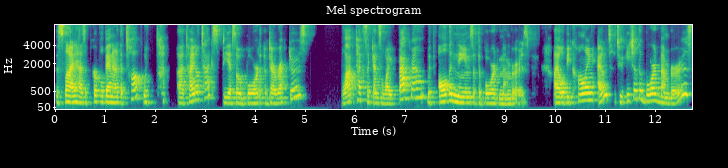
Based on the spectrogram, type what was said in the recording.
The slide has a purple banner at the top with uh, title text, DSO Board of Directors, black text against a white background with all the names of the board members. I will be calling out to each of the board members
